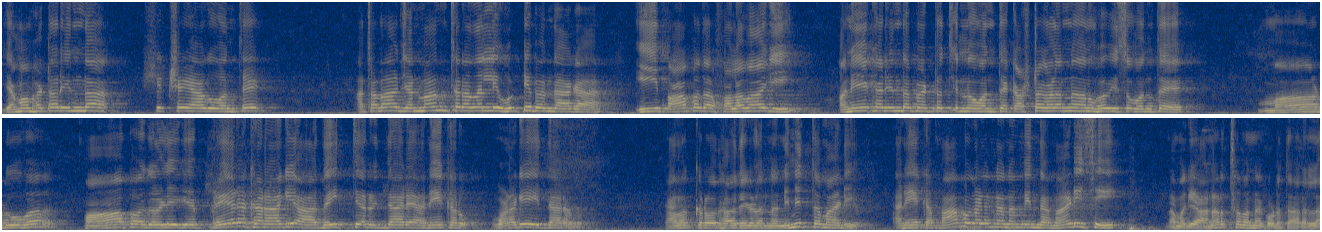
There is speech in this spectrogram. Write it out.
ಯಮಭಟರಿಂದ ಶಿಕ್ಷೆಯಾಗುವಂತೆ ಅಥವಾ ಜನ್ಮಾಂತರದಲ್ಲಿ ಹುಟ್ಟಿ ಬಂದಾಗ ಈ ಪಾಪದ ಫಲವಾಗಿ ಅನೇಕರಿಂದ ಪೆಟ್ಟು ತಿನ್ನುವಂತೆ ಕಷ್ಟಗಳನ್ನು ಅನುಭವಿಸುವಂತೆ ಮಾಡುವ ಪಾಪಗಳಿಗೆ ಪ್ರೇರಕರಾಗಿ ಆ ದೈತ್ಯರಿದ್ದಾರೆ ಅನೇಕರು. ಒಳಗೇ ಇದ್ದಾರವರು ಕಾಮಕ್ರೋಧಾದಿಗಳನ್ನು ನಿಮಿತ್ತ ಮಾಡಿ, ಅನೇಕ ಪಾಪಗಳನ್ನು ನಮ್ಮಿಂದ ಮಾಡಿಸಿ ನಮಗೆ ಅನರ್ಥವನ್ನು ಕೊಡ್ತಾರಲ್ಲ.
